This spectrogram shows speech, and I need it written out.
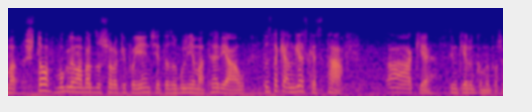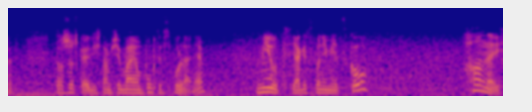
Ma, sztof w ogóle ma bardzo szerokie pojęcie, to jest ogólnie materiał. To jest takie angielskie stuff. Takie, w tym kierunku my poszedł. Troszeczkę gdzieś tam się mają punkty wspólne, nie? Miód, jak jest po niemiecku? Honig.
